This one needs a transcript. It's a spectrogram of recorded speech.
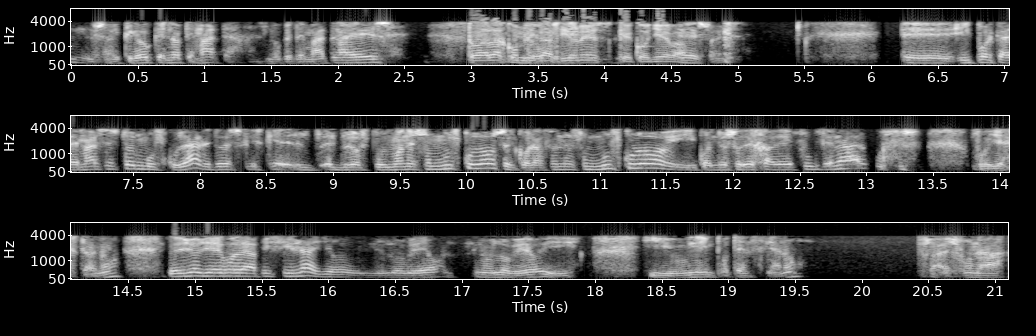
o sea, creo que no te mata. Lo que te mata es Todas las que complicaciones te- que conlleva. eso es. Eh, y porque además esto es muscular, entonces es que los pulmones son músculos, el corazón es un músculo y cuando eso deja de funcionar, pues, pues ya está, ¿no? Entonces yo llego de la piscina y yo, yo lo veo, no lo veo y, y una impotencia, ¿no? O sea, es una,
